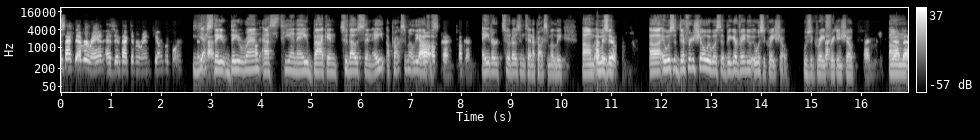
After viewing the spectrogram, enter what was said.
Impact ever ran? Has Impact ever ran PR before? yes, past? they they ran as TNA back in 2008, approximately. Oh, okay, okay. eight or 2010, approximately. Um, it How'd was a, uh, it was a different show. It was a bigger venue. It was a great show. It was a great Nice. freaking show. Nice. Yeah, Um.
